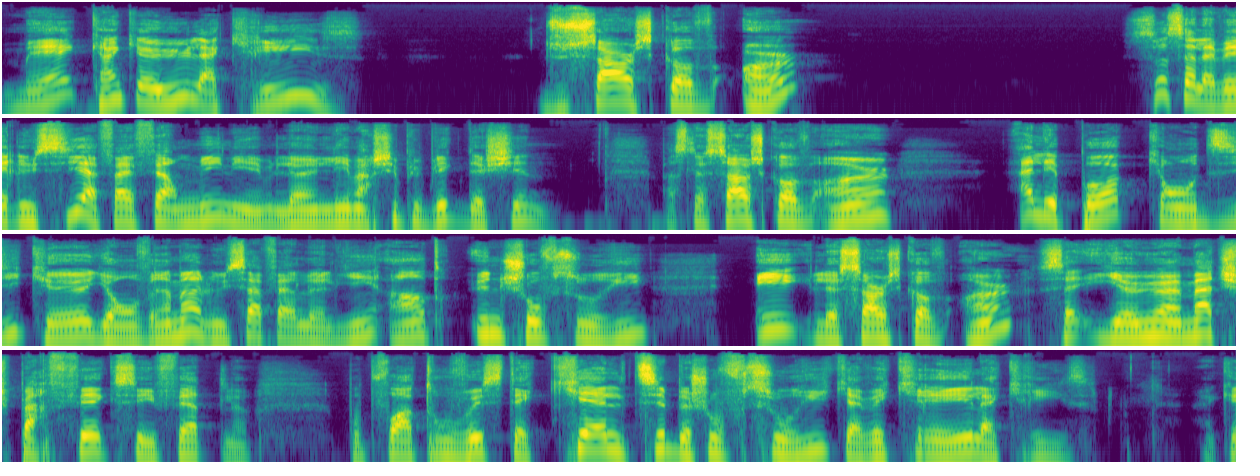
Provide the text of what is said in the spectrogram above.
Mais quand il y a eu la crise du SARS-CoV-1, ça, ça l'avait réussi à faire fermer les, le- les marchés publics de Chine. Parce que le SARS-CoV-1, à l'époque, on dit qu'ils ont vraiment réussi à faire le lien entre une chauve-souris et le SARS-CoV-1. Ça- Il y a eu un match parfait qui s'est fait là, pour pouvoir trouver c'était quel type de chauve-souris qui avait créé la crise. OK?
